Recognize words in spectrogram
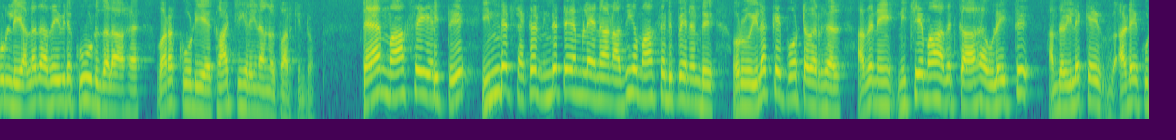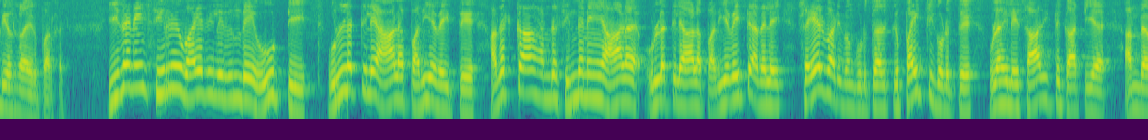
புள்ளி அல்லது அதைவிட கூடுதலாக வரக்கூடிய காட்சிகளை நாங்கள் பார்க்கின்றோம். டேம் மார்க்ஸை அடித்து இந்த செகண்ட் இந்த டேமில் நான் அதிக மார்க்ஸ் எடுப்பேன் என்று ஒரு இலக்கை போட்டவர்கள் அதனை நிச்சயமாக அதற்காக உழைத்து அந்த இலக்கை அடையக்கூடியவர்களாக இருப்பார்கள். இதனை சிறு வயதிலிருந்தே ஊட்டி உள்ளத்திலே ஆழ பதிய வைத்து அதற்காக அந்த சிந்தனையை ஆழ உள்ளத்திலே ஆழ பதிய வைத்து அதில் செயல் வடிவம் கொடுத்து அதுக்கு பயிற்சி கொடுத்து உலகிலே சாதித்து காட்டிய அந்த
